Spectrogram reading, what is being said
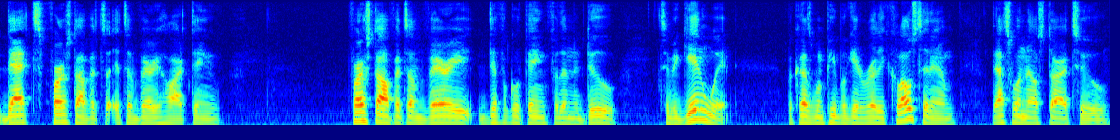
that's first off, it's it's a very hard thing. First off, it's a very difficult thing for them to do to begin with, because when people get really close to them, that's when they'll start to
